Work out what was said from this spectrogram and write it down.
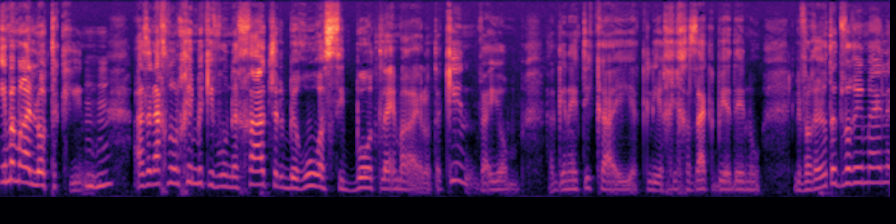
אם ה-MRI לא תקין, mm-hmm. אז אנחנו הולכים בכיוון אחד של בירור הסיבות ל-MRI הלא תקין, והיום הגנטיקה היא הכלי הכי חזק בידינו לברר את הדברים האלה.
